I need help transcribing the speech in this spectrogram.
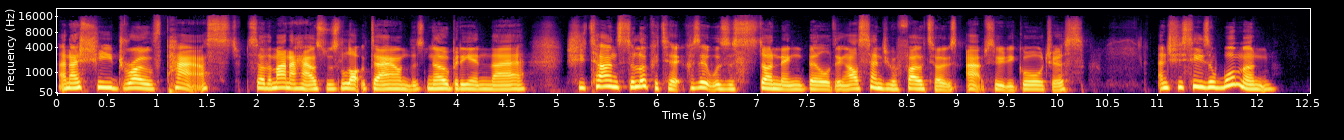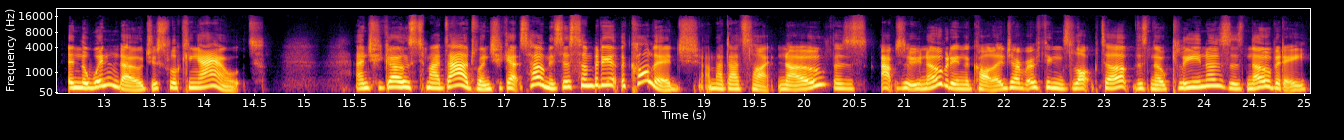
And as she drove past, so the manor house was locked down. There's nobody in there. She turns to look at it because it was a stunning building. I'll send you a photo. It's absolutely gorgeous. And she sees a woman in the window just looking out. And she goes to my dad when she gets home, Is there somebody at the college? And my dad's like, No, there's absolutely nobody in the college. Everything's locked up. There's no cleaners. There's nobody.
